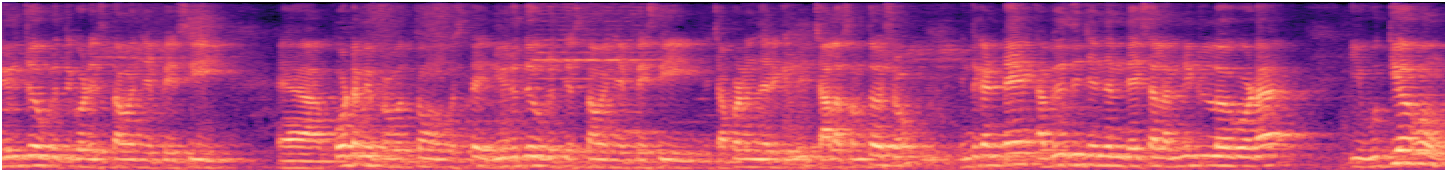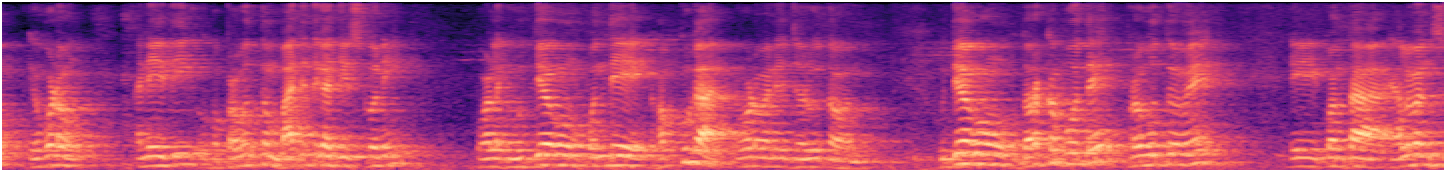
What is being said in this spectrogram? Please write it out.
నిరుద్యోగ వృత్తి కూడా ఇస్తామని చెప్పేసి కూటమి ప్రభుత్వం వస్తే నిరుద్యోగులు తెస్తామని ఇస్తామని చెప్పేసి చెప్పడం జరిగింది. చాలా సంతోషం. ఎందుకంటే అభివృద్ధి చెందిన దేశాలన్నింటిలో కూడా ఈ ఉద్యోగం ఇవ్వడం అనేది ఒక ప్రభుత్వం బాధ్యతగా తీసుకొని వాళ్ళకి ఉద్యోగం పొందే హక్కుగా ఇవ్వడం అనేది జరుగుతూ ఉంది. ఉద్యోగం దొరకకపోతే ప్రభుత్వమే ఈ కొంత అలవెన్స్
